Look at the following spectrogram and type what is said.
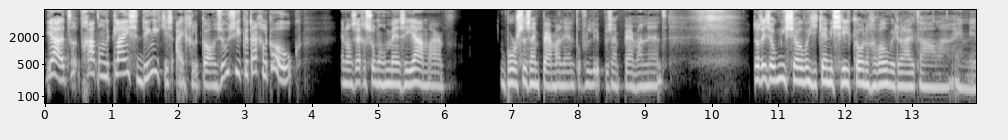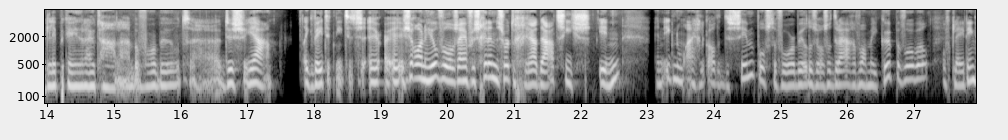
Ja, het, het gaat om de kleinste dingetjes eigenlijk al. En zo zie ik het eigenlijk ook. En dan zeggen sommige mensen, ja, maar borsten zijn permanent of lippen zijn permanent. Dat is ook niet zo, want je kan die siliconen gewoon weer eruit halen. En de lippen kan je eruit halen, bijvoorbeeld. Eh, dus ja, ik weet het niet. Het is, er, is gewoon heel veel, er zijn verschillende soorten gradaties in. En ik noem eigenlijk altijd de simpelste voorbeelden, zoals het dragen van make-up bijvoorbeeld. Of kleding?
